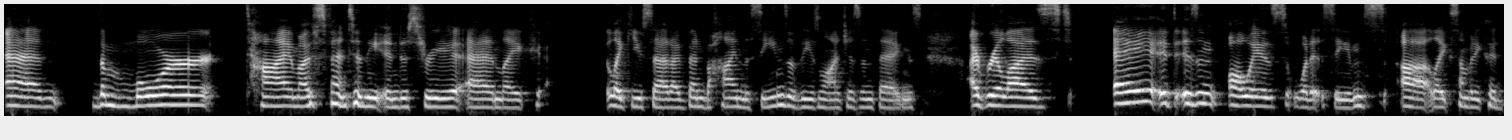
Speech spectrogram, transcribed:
And the more time i've spent in the industry and like like you said i've been behind the scenes of these launches and things I've realized a it isn't always what it seems. Uh, like somebody could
